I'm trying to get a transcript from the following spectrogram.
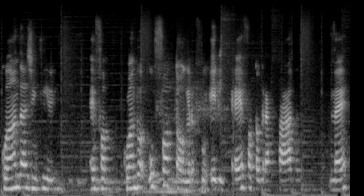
quando a gente é quando o fotógrafo ele é fotografado, né?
